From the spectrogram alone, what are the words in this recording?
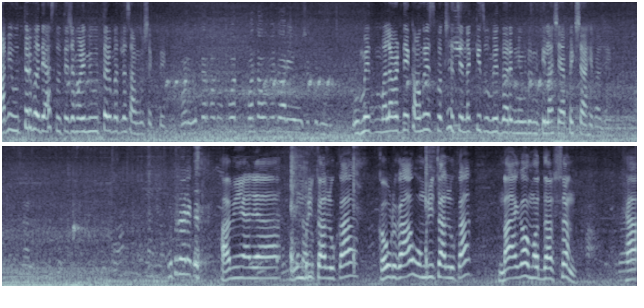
आम्ही उत्तरमध्ये असतो त्याच्यामुळे मी उत्तरमधलं सांगू शकते. बरं उत्तरमधून कोण कोणता उमेदवार येऊ शकतो निवडून? उमेद मला वाटते काँग्रेस पक्षाचे नक्कीच उमेदवार निवडून येतील अशी अपेक्षा आहे माझी. कुठून आले का? आम्ही आल्या उमरी तालुका कौडगाव उमरी तालुका नायगाव मतदारसंघ ह्या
